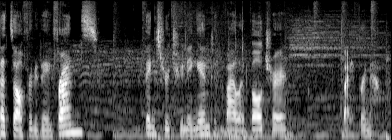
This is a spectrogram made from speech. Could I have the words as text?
That's all for today, friends. Thanks for tuning in to the Violet Vulture. Bye for now.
